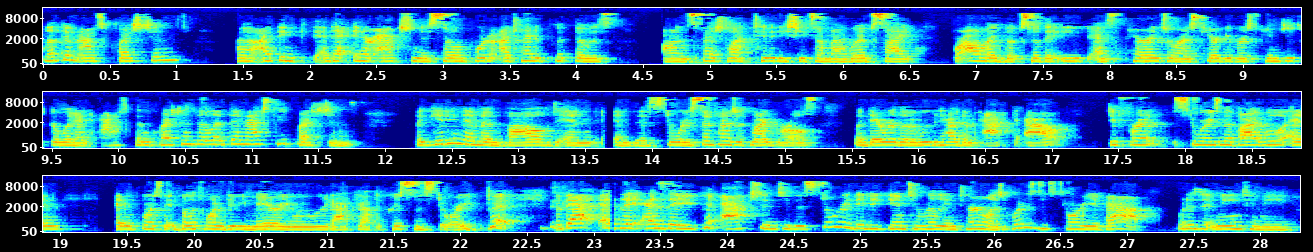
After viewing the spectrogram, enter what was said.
let them ask questions uh, I think that, that interaction is so important. I try to put those on special activity sheets on my website for all my books so that you as parents or as caregivers can just go in and ask them questions and let them ask you questions. But getting them involved in, in the story, sometimes with my girls, when they were little, we would have them act out different stories in the Bible. And, and of course, they both wanted to be married when we would act out the Christmas story. But, but that as they, as they put action to the story, they begin to really internalize what is the story about? What does it mean to me?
